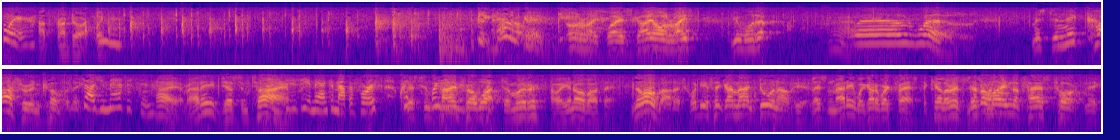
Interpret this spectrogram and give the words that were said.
Where? Out the front door. Quick. All right, wise guy, all right. You want to. Ah. Well, well. Mr. Nick Carter and Company. Sergeant Matheson. Hiya, Matty. Just in time. Did you see a man come out before us? Quick, Just in time for what? The murder? Oh, you know about that. Know about it. What do you think I'm out doing out here? Listen, Matty, we got to work fast. The killer is. Never mind the fast talk, Nick.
